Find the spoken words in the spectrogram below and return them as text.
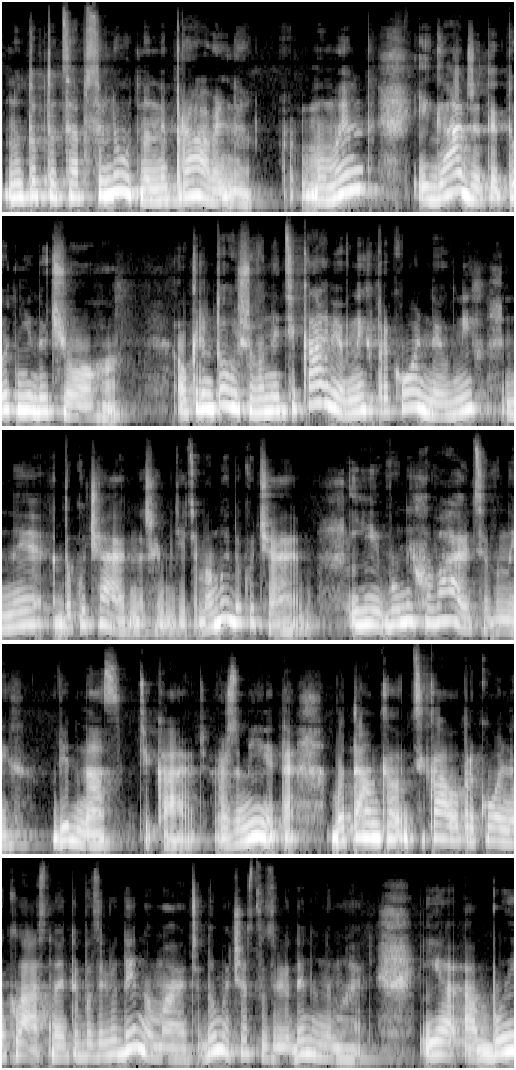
Ну тобто, це абсолютно неправильний момент, і гаджети тут ні до чого. Окрім того, що вони цікаві, в них прикольні, в них не докучають нашим дітям, а ми докучаємо. І вони ховаються в них. Від нас тікають, розумієте? Бо там цікаво, прикольно, класно, і тебе за людину мають, а дома часто за людину не мають. І аби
